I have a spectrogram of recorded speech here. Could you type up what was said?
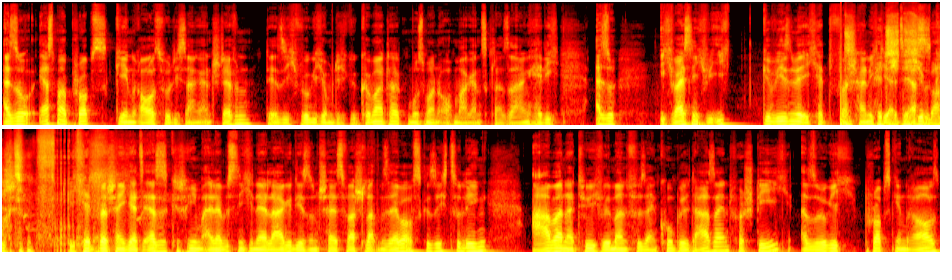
Also erstmal Props gehen raus, würde ich sagen, an Steffen, der sich wirklich um dich gekümmert hat, muss man auch mal ganz klar sagen. Hätte ich, also ich weiß nicht, wie ich gewesen wäre, ich hätte wahrscheinlich Hätte als erstes gemacht. Ich hätte wahrscheinlich als erstes geschrieben, Alter, bist nicht in der Lage, dir so einen scheiß Waschlappen selber aufs Gesicht zu legen. Aber natürlich will man für seinen Kumpel da sein, verstehe ich. Also wirklich, Props gehen raus.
